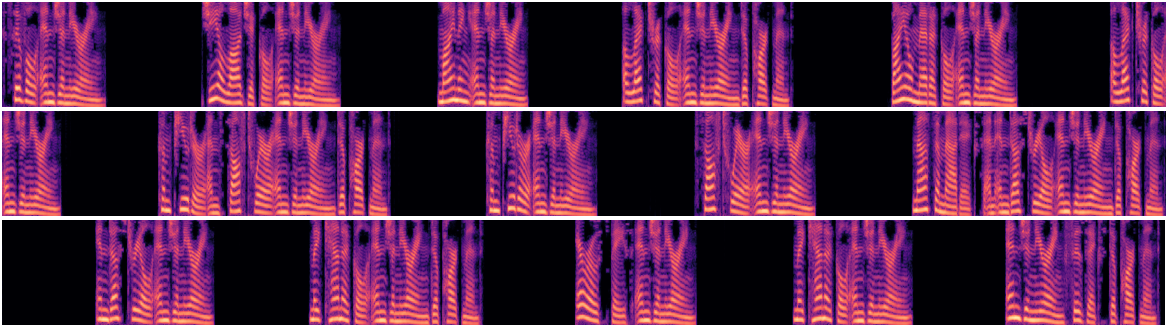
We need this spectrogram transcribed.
Civil Engineering. Geological Engineering. Mining Engineering. Electrical Engineering Department Biomedical Engineering Electrical Engineering Computer and Software Engineering Department Computer Engineering Software Engineering Mathematics and Industrial Engineering Department Industrial Engineering Mechanical Engineering Department Aerospace Engineering Mechanical Engineering. Engineering Physics Department.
